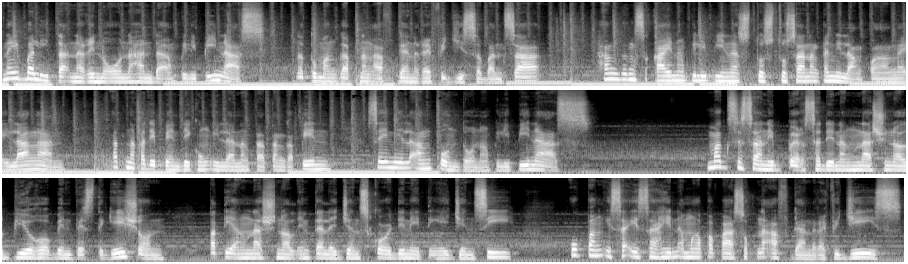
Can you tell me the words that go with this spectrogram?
Naibalita na rin noon na handa ang Pilipinas na tumanggap ng Afghan refugees sa bansa hanggang sa kaya ng Pilipinas tustusan ang kanilang pangangailangan at nakadepende kung ilan ang tatanggapin sa inilaang pondo ng Pilipinas. Magsasanib persa din ang National Bureau of Investigation pati ang National Intelligence Coordinating Agency upang isa-isahin ang mga papasok na Afghan refugees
